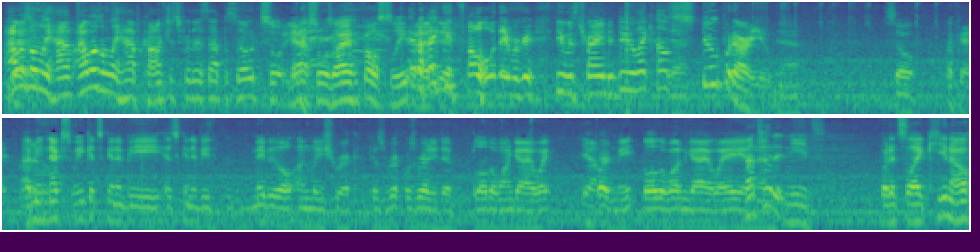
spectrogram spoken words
I was only half. I was only half conscious for this episode. So yeah, so as I fell asleep, And I I could tell what they were. He was trying to do. Like, how Yeah. stupid are you? Yeah. So Okay. I mean, next week it's going to be it's going to be maybe they'll unleash Rick because Rick was ready to blow the one guy away. Yeah. Pardon me, blow the one guy away. And that's then- what it needs. But it's like you know,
